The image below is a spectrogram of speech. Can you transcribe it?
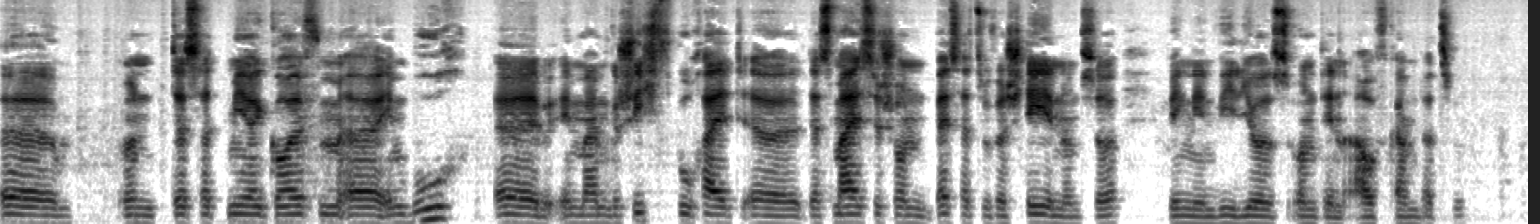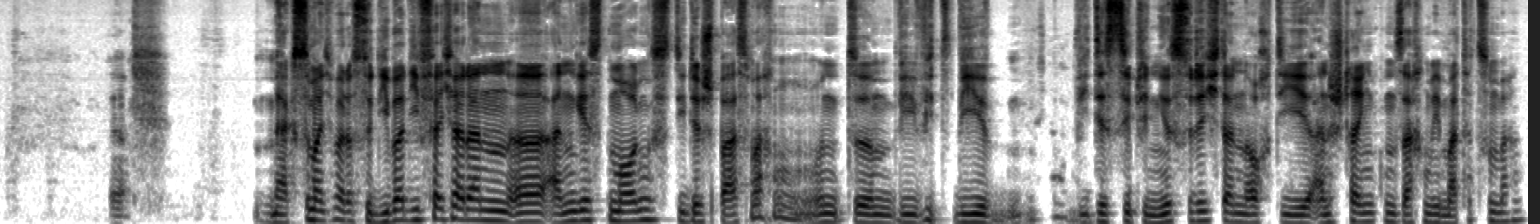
Ähm, Und das hat mir geholfen, äh, im Buch, äh, in meinem Geschichtsbuch halt äh, das meiste schon besser zu verstehen und so, wegen den Videos und den Aufgaben dazu. Ja. Merkst du manchmal, dass du lieber die Fächer dann äh, angehst morgens, die dir Spaß machen? Und ähm, wie, wie, wie, wie disziplinierst du dich dann auch die anstrengenden Sachen wie Mathe zu machen?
